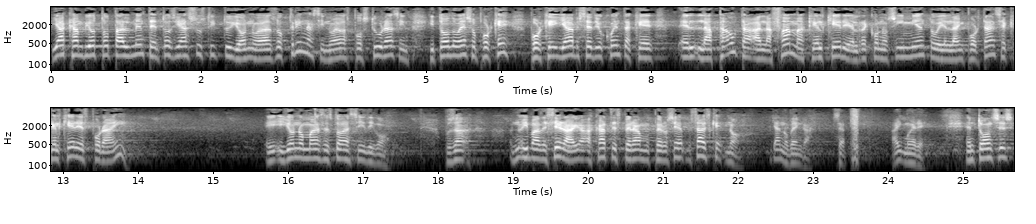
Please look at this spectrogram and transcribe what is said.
ya cambió totalmente, entonces ya sustituyó nuevas doctrinas y nuevas posturas y, todo eso. ¿Por qué? Porque ya se dio cuenta que la pauta a la fama que él quiere, el reconocimiento y la importancia que él quiere es por ahí. Y, yo nomás estoy así, digo, pues ah, iba a decir, acá te esperamos, pero ¿sabes qué? No, ya no venga. Ahí muere. Entonces,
